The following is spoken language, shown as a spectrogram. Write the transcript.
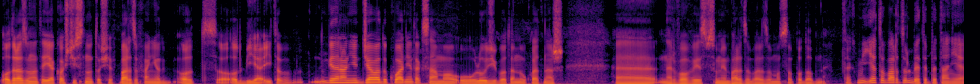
od razu na tej jakości snu to się bardzo fajnie od, od, odbija i to generalnie działa dokładnie tak samo u ludzi, bo ten układ nasz e, nerwowy jest w sumie bardzo, bardzo mocno podobny. Tak, ja to bardzo lubię te pytanie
